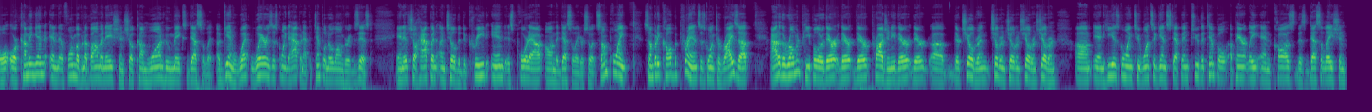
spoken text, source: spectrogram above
Or, or, coming in in the form of an abomination shall come one who makes desolate. Again, wh- where is this going to happen at? The temple no longer exists and it shall happen until the decreed end is poured out on the desolator. So at some point, somebody called the prince is going to rise up out of the Roman people or their their their progeny, their their uh, their children, children, children, children, children, um, and he is going to once again step into the temple, apparently, and cause this desolation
